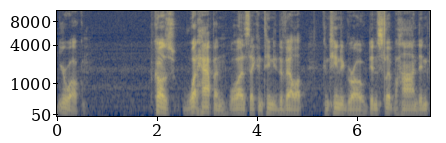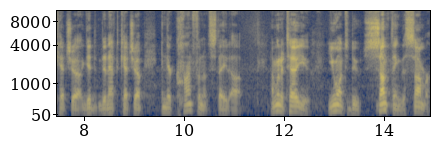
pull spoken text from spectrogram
You're welcome because what happened was they continued to develop, continued to grow, didn't slip behind, didn't catch up, didn't have to catch up, and their confidence stayed up. I'm going to tell you, you want to do something this summer.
